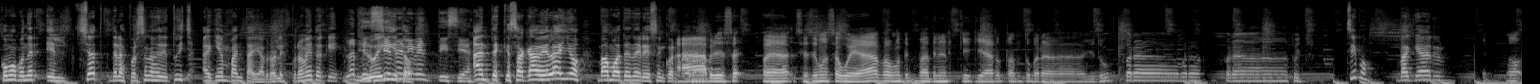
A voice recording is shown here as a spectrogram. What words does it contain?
cómo poner el chat de las personas de Twitch aquí en pantalla. Pero les prometo que La alimenticia. antes que se acabe el año, vamos a tener eso incorporado. Ah, pero esa- para- si hacemos esa weá, vamos va a tener que quedar tanto para YouTube para, para, para Twitch. Sí, pues, va a quedar No,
